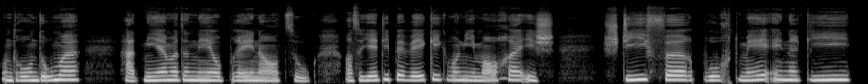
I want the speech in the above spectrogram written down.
Und rundum hat niemand einen Neoprenanzug. Also jede Bewegung, die ich mache, ist steifer, braucht mehr Energie,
